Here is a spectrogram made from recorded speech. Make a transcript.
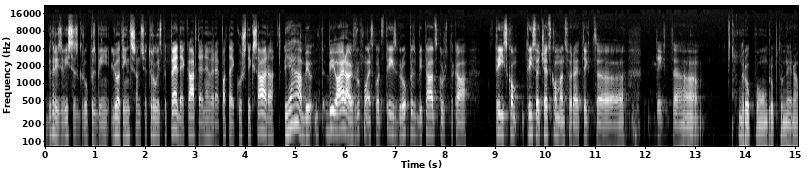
gandrīz, gandrīz visas grupas bija ļoti interesantas, jo tur līdz pēdējai kārtai nevarēja pateikt, kurš tiks ārā. Jā, bija, bija vairākas grupas, man liekas, kaut kādas trīs grupas bija tādas, kuras tā kā trīs, kom, trīs vai četras komandas varēja tikt, uh, tikt uh, grupu, grupu turnīrā.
